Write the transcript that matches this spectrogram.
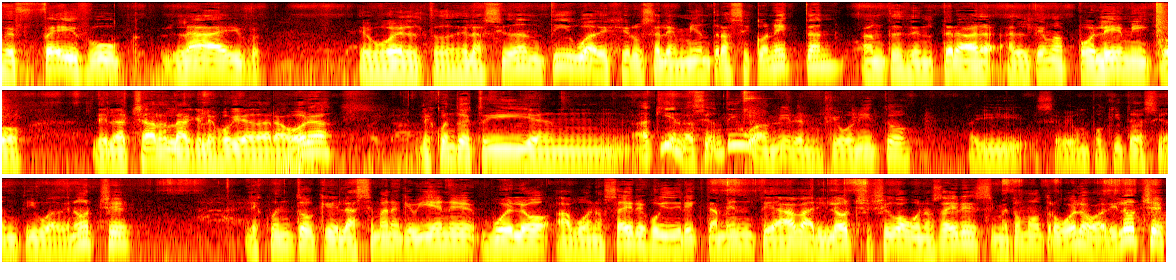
de Facebook Live. He vuelto desde la ciudad antigua de Jerusalén. Mientras se conectan, antes de entrar al tema polémico de la charla que les voy a dar ahora, les cuento que estoy aquí en la ciudad antigua. Miren qué bonito. Ahí se ve un poquito de ciudad antigua de noche. Les cuento que la semana que viene vuelo a Buenos Aires, voy directamente a Bariloche. Llego a Buenos Aires y me tomo otro vuelo a Bariloche.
